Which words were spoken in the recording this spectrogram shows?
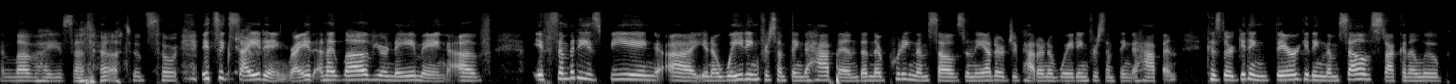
I love how you said that. It's so it's exciting, right? And I love your naming of if somebody is being, uh, you know, waiting for something to happen, then they're putting themselves in the energy pattern of waiting for something to happen because they're getting they're getting themselves stuck in a loop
